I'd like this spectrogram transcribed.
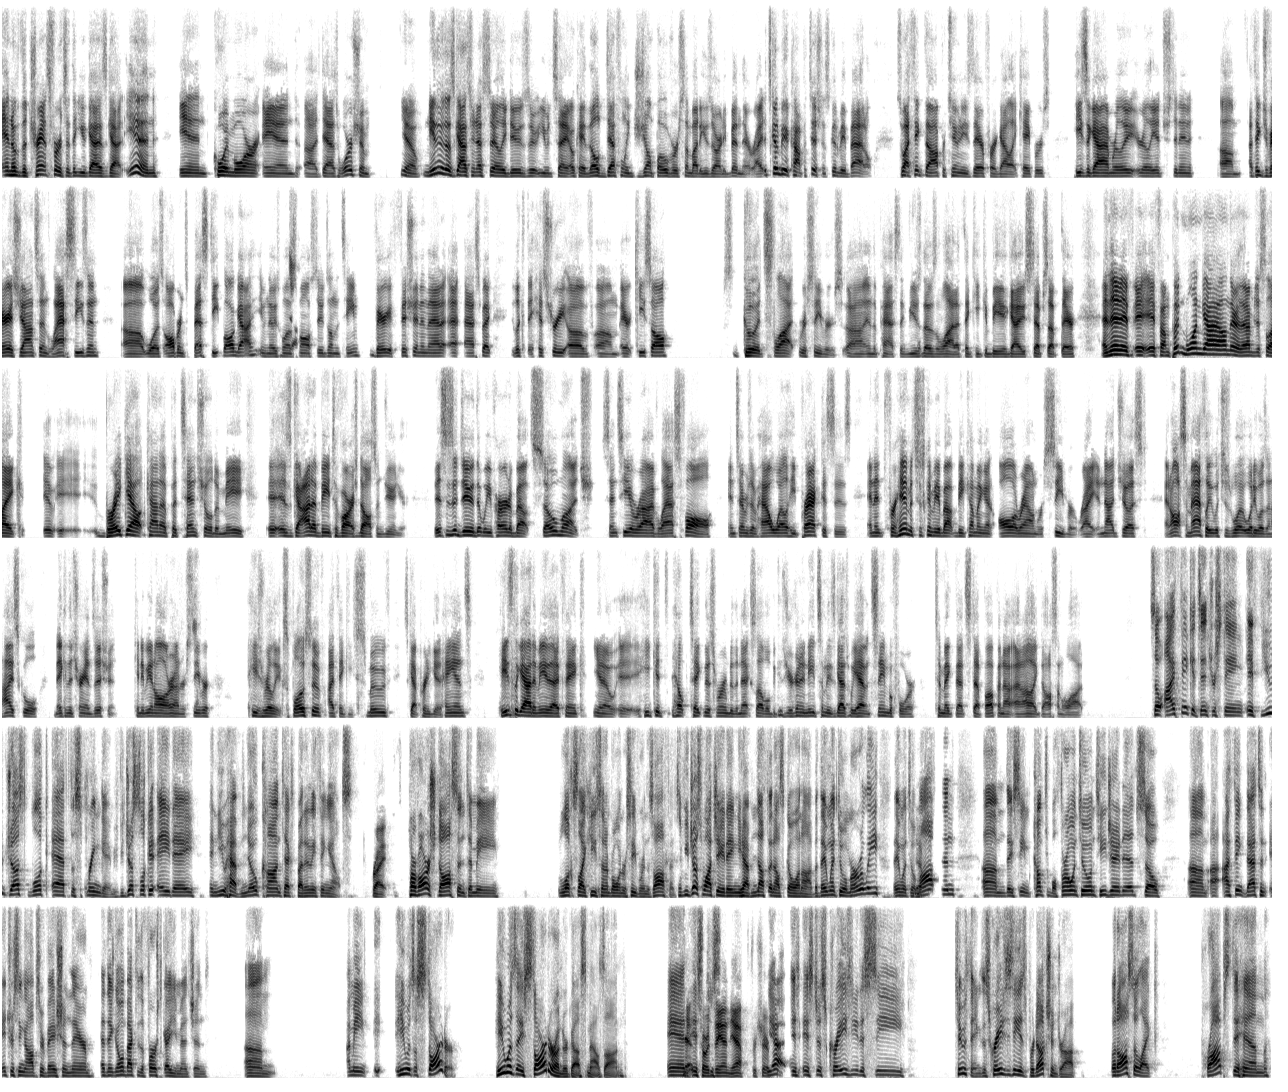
And of the transfers that you guys got in, in Koy Moore and uh, Daz Worsham, you know, neither of those guys are necessarily dudes that you would say, okay, they'll definitely jump over somebody who's already been there, right? It's going to be a competition. It's going to be a battle. So I think the opportunity is there for a guy like Capers. He's a guy I'm really, really interested in. Um, I think Ja'Varrius Johnson last season uh, was Auburn's best deep ball guy, even though he's one of the yeah. smallest dudes on the team. Very efficient in that a- aspect. You look at the history of um, Eric Kiesau, good slot receivers uh, in the past. They've used those a lot. I think he could be a guy who steps up there. And then if if I'm putting one guy on there that I'm just like it, it, breakout kind of potential to me, is got to be Tar'Varish Dawson Jr. This is a dude that we've heard about so much since he arrived last fall in terms of how well he practices. And it, for him, it's just going to be about becoming an all around receiver, right? And not just an awesome athlete, which is what, what he was in high school, making the transition. Can he be an all around receiver? He's really explosive. I think he's smooth. He's got pretty good hands. He's the guy to me that I think, you know, he could help take this room to the next level because you're going to need some of these guys we haven't seen before to make that step up. And I, and I like Dawson a lot. So I think it's interesting if you just look at the spring game, if you just look at A Day and you have no context about anything else. Right. Tar'Varish Dawson to me looks like he's the number one receiver in this offense. If you just watch A Day and you have nothing else going on, but they went to him early, they went to him yep. often. Um, they seemed comfortable throwing to him. TJ did. So um, I, I, think that's an interesting observation there. And then going back to the first guy you mentioned, um, I mean, he was a starter. He was a starter under Gus Malzahn. And yeah, it's towards just, the end, yeah, for sure. Yeah, it's, it's just crazy to see two things. It's crazy to see his production drop, but also like props to him,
